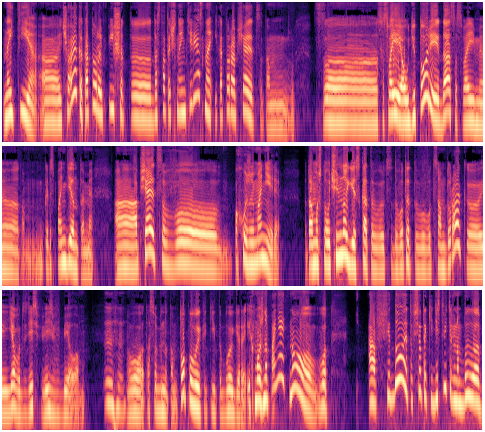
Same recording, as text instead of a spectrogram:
найти э, человека, который пишет э, достаточно интересно и который общается там с, э, со своей аудиторией, да, со своими э, там, корреспондентами, а общается в э, похожей манере. Потому что очень многие скатываются до вот этого вот сам дурак, э, и я вот здесь весь в белом. Мгм. Вот, особенно там топовые какие-то блогеры. Их можно понять, но вот... А в Фидо это все-таки действительно было э,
